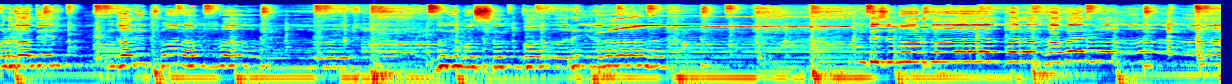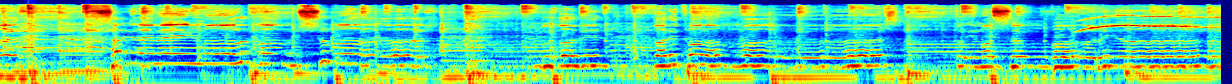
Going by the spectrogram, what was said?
Orada bir garip anam var. Duymasın bari ya. Bizim orada kara haber var. Söylemeyin olur komşular. Burada bir garip anam var Duymasın bari yana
